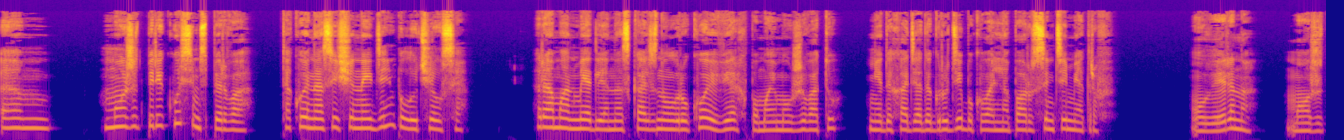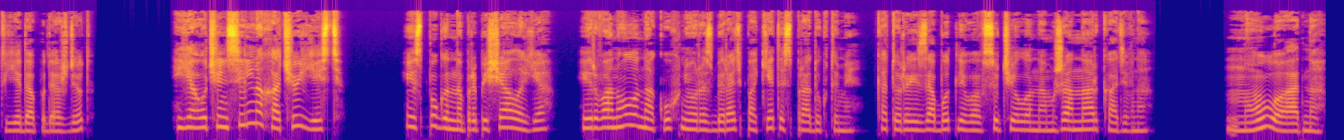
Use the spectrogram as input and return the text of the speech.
Эм, может, перекусим сперва? Такой насыщенный день получился. Роман медленно скользнул рукой вверх по моему животу, не доходя до груди буквально пару сантиметров. Уверена? Может, еда подождет? Я очень сильно хочу есть. Испуганно пропищала я, и рванула на кухню разбирать пакеты с продуктами, которые заботливо всучила нам Жанна Аркадьевна. «Ну ладно»,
